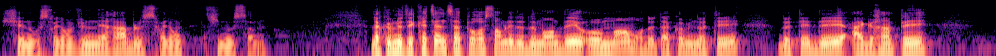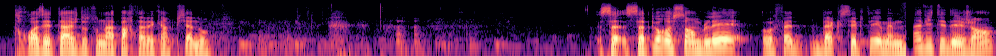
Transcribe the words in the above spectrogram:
chez nous. Soyons vulnérables, soyons qui nous sommes. La communauté chrétienne, ça peut ressembler de demander aux membres de ta communauté de t'aider à grimper trois étages de ton appart avec un piano. Ça, peut ressembler au fait d'accepter ou même d'inviter des gens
